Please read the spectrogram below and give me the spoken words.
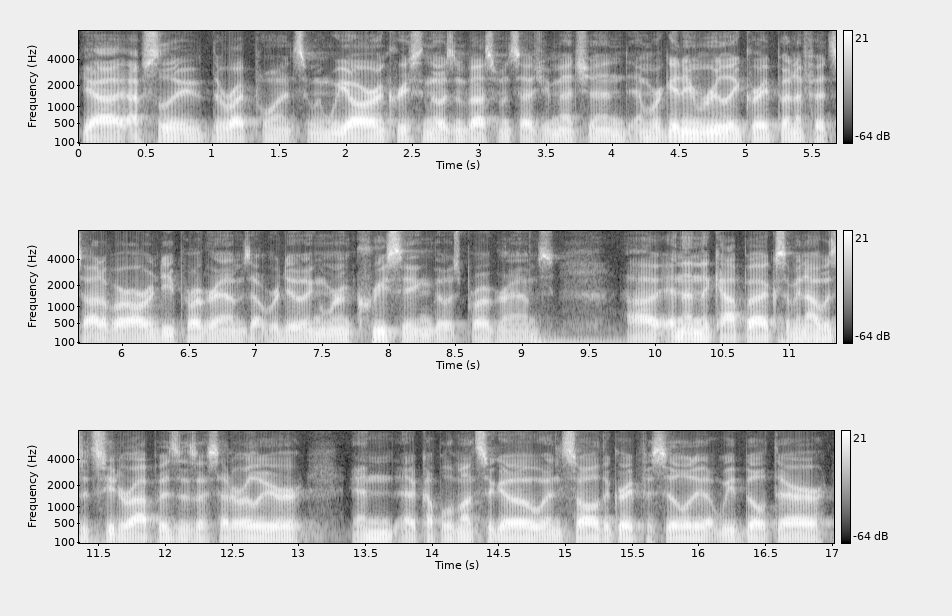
Yeah, absolutely the right points. I mean, we are increasing those investments as you mentioned, and we're getting really great benefits out of our R and D programs that we're doing. We're increasing those programs. Uh, and then the capex. I mean, I was at Cedar Rapids, as I said earlier, and a couple of months ago, and saw the great facility that we built there.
